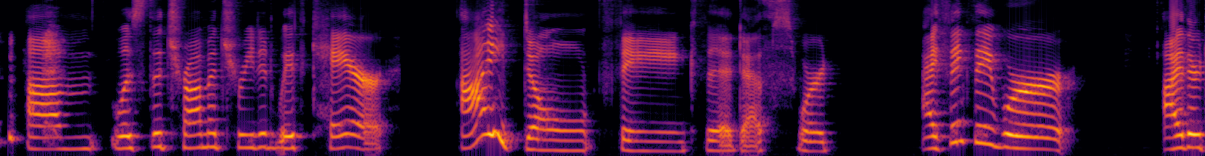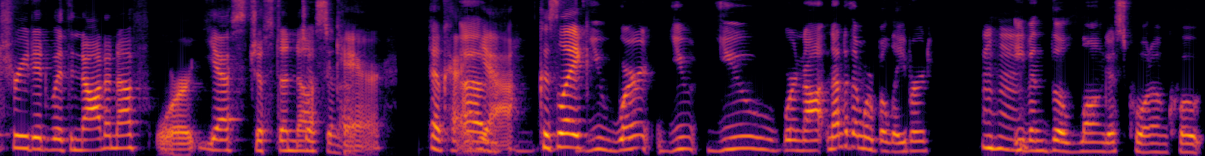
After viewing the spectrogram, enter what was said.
um, was the trauma treated with care? I don't think the deaths were. I think they were either treated with not enough or yes, just enough Just enough. care. Okay, Um, yeah, because like you weren't you you were not none of them were belabored. Mhm. Even the longest quote unquote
